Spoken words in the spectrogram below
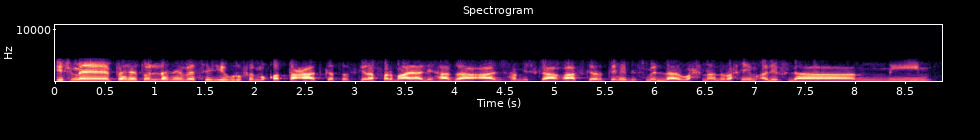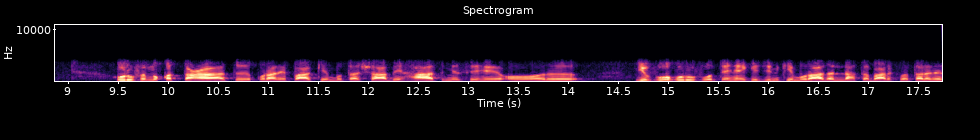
اس میں پہلے تو اللہ نے ویسے ہی حروف مقطعات کا تذکرہ فرمایا، لہٰذا آج ہم اس کا آغاز کرتے ہیں۔ بسم اللہ الرحمن الرحیم، الف لام میم۔ حروف مقطعات قرآن پاک کے متشابہات میں سے ہے اور یہ وہ حروف ہوتے ہیں کہ جن کی مراد اللہ تبارک و تعالیٰ نے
